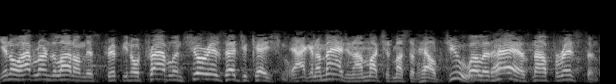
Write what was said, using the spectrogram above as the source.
You know, I've learned a lot on this trip. You know, traveling sure is educational. Yeah, I can imagine how much it must have helped you. Well, it has. Now, for instance,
